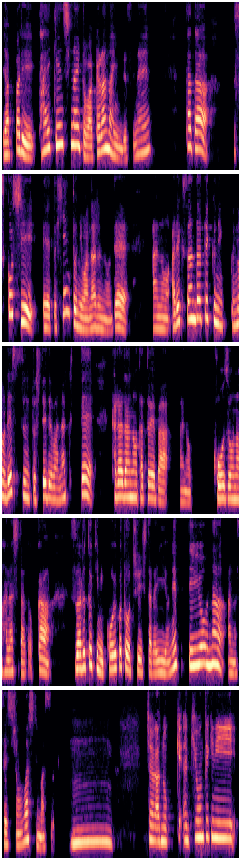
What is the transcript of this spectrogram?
やっぱり体験しないとわからないんですね。ただ、少し、えっ、ー、と、ヒントにはなるので、あの、アレクサンダーテクニックのレッスンとしてではなくて、体の、例えば、あの、構造の話だとか、座るときにこういうことを注意したらいいよねっていうような、あの、セッションはしてます。うん。じゃあ、あの、基本的に、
